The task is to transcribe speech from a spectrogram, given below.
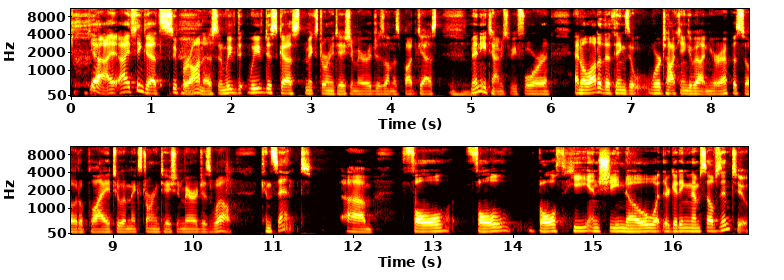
yeah, I, I, think that's super honest, and we've we've discussed mixed orientation marriages on this podcast mm-hmm. many times before, and and a lot of the things that we're talking about in your episode apply to a mixed orientation marriage as well. Consent, um, full full both he and she know what they're getting themselves into.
